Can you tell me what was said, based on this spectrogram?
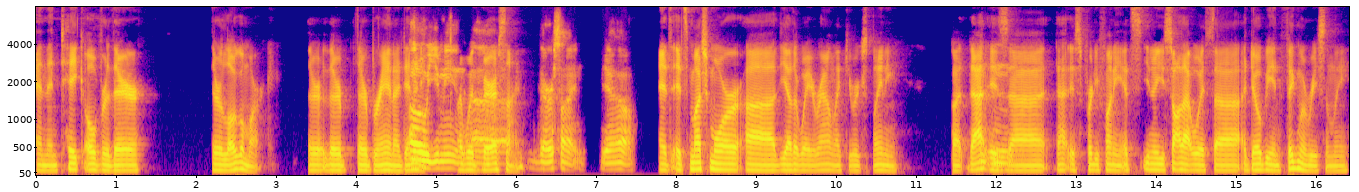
and then take over their their logo mark, their their their brand identity. Oh, you mean with uh, VeriSign? VeriSign, yeah. It, it's much more uh, the other way around, like you were explaining. But that mm-hmm. is uh, that is pretty funny. It's you know you saw that with uh, Adobe and Figma recently.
